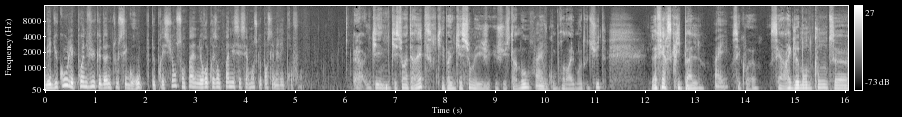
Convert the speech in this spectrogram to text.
Mais du coup, les points de vue que donnent tous ces groupes de pression ne représentent pas nécessairement ce que pense l'Amérique profonde. Alors, une, question Internet, qui n'est pas une question, mais juste un mot, vous comprendrez le mot tout de suite. L'affaire Skripal, c'est quoi? C'est un règlement de compte euh,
